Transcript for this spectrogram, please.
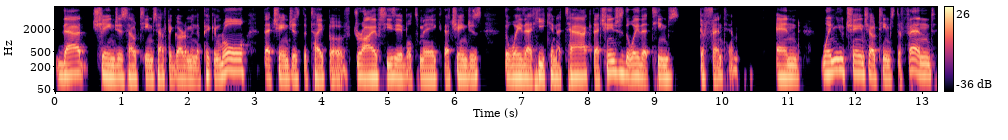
that changes how teams have to guard him in the pick and roll. That changes the type of drives he's able to make. That changes the way that he can attack. That changes the way that teams defend him. And when you change how teams defend,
